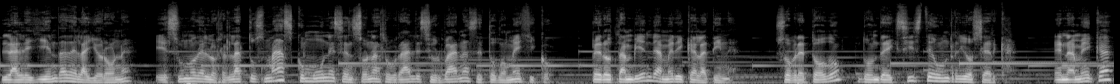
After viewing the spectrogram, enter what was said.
La leyenda de La Llorona es uno de los relatos más comunes en zonas rurales y urbanas de todo México, pero también de América Latina, sobre todo donde existe un río cerca. En Ameca,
